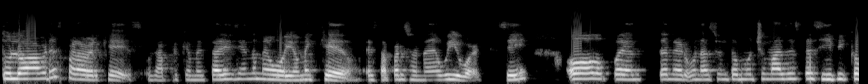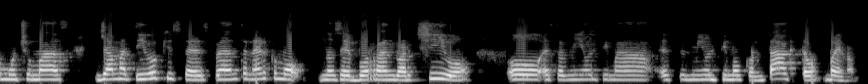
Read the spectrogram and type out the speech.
tú lo abres para ver qué es. O sea, porque me está diciendo me voy o me quedo, esta persona de WeWork, ¿sí? O pueden tener un asunto mucho más específico, mucho más llamativo que ustedes puedan tener, como, no sé, borrando archivo o esta es mi última, este es mi último contacto. Bueno,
